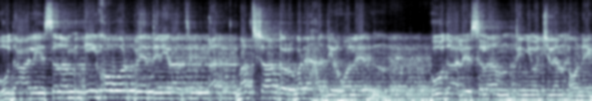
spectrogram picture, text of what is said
হুদা আলী ইসলাম এই খবর পেয়ে তিনি বাদশার দরবারে হাজির হলেন। হুদা আলী ইসলাম তিনিও ছিলেন অনেক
